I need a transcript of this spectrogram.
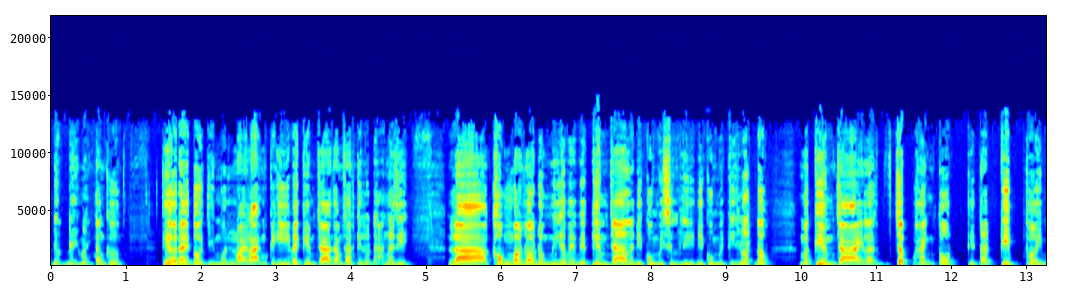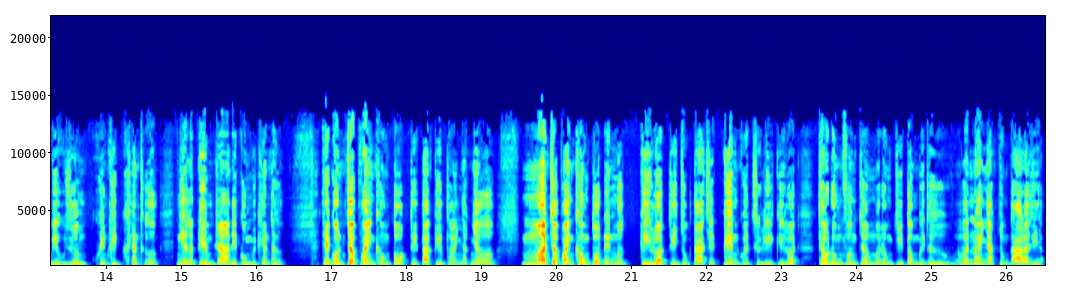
được đẩy mạnh tăng cường thì ở đây tôi chỉ muốn nói lại một cái ý về kiểm tra giám sát kỷ luật đảng là gì? Là không bao giờ đồng nghĩa với việc kiểm tra là đi cùng với xử lý, đi cùng với kỷ luật đâu. Mà kiểm tra ấy là chấp hành tốt thì ta kịp thời biểu dương, khuyến khích, khen thưởng. Nghĩa là kiểm tra đi cùng với khen thưởng. Thế còn chấp hành không tốt thì ta kịp thời nhắc nhở. Mà chấp hành không tốt đến mức kỷ luật thì chúng ta sẽ kiên quyết xử lý kỷ luật. Theo đúng phương châm mà đồng chí tổng bí thư vẫn hay nhắc chúng ta là gì ạ?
